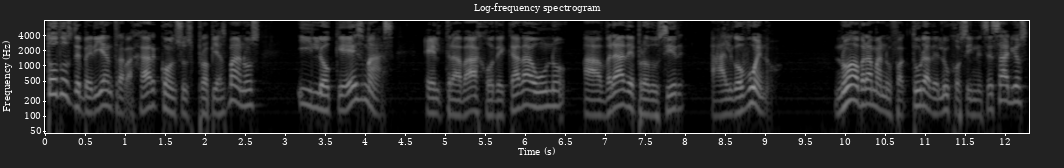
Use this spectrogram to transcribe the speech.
Todos deberían trabajar con sus propias manos y lo que es más, el trabajo de cada uno habrá de producir algo bueno. No habrá manufactura de lujos innecesarios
